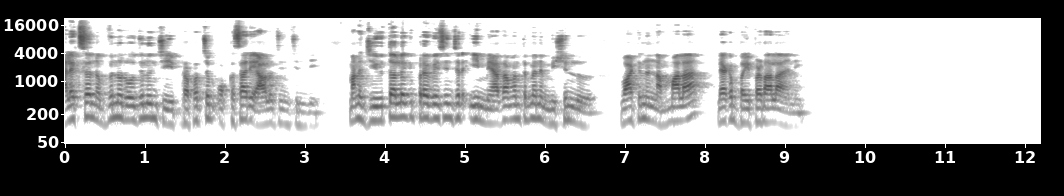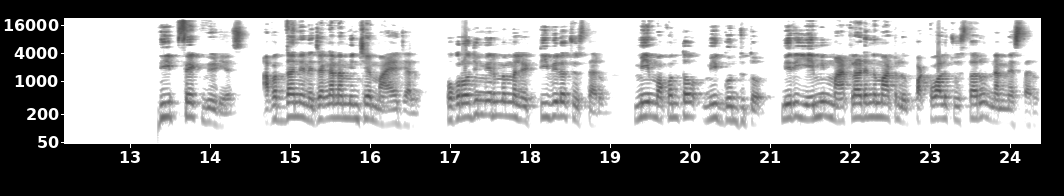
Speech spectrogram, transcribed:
అలెక్సా నవ్విన రోజు నుంచి ప్రపంచం ఒక్కసారి ఆలోచించింది. మన జీవితాల్లోకి ప్రవేశించిన ఈ మేధావంతమైన మిషన్లు వాటిని నమ్మాలా లేక భయపడాలా అని. డీప్ ఫేక్ వీడియోస్ అబద్ధాన్ని నిజంగా నమ్మించే మాయాజాలం. ఒకరోజు మీరు మిమ్మల్ని టీవీలో చూస్తారు. మీ ముఖంతో మీ గొంతుతో మీరు ఏమి మాట్లాడిన మాటలు పక్క వాళ్ళు చూస్తారు నమ్మేస్తారు.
